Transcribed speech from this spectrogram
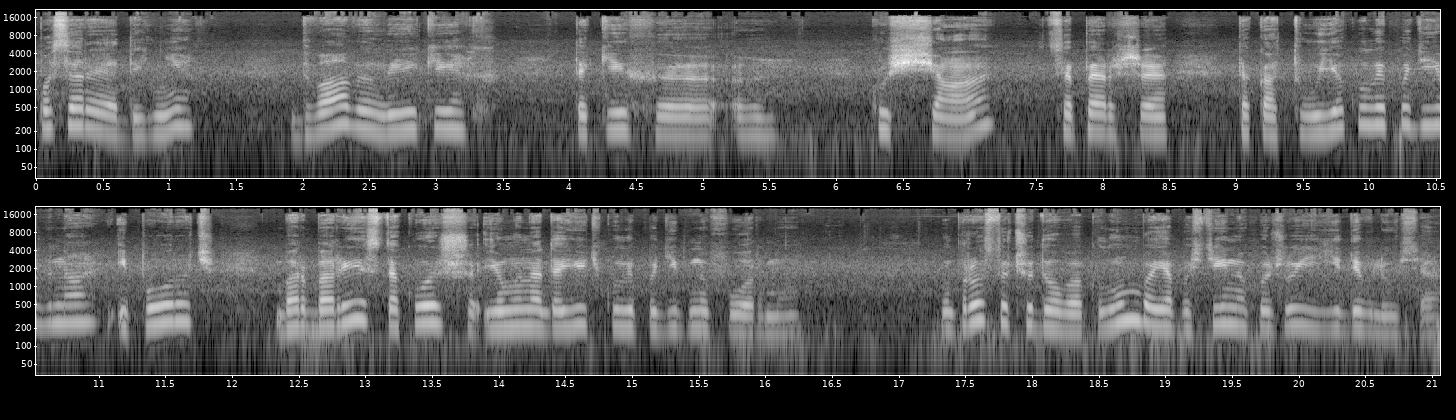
посередині два великих таких е, е, куща. Це перше така туя кулеподібна, і поруч барбарис також йому надають кулеподібну форму. Ну, просто чудова клумба, я постійно ходжу її дивлюся.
